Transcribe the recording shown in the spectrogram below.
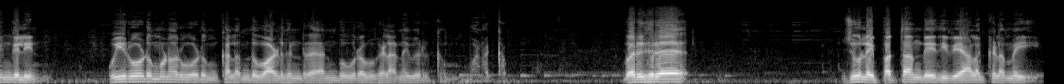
எங்களின் உயிரோடும் உணர்வோடும் கலந்து வாழ்கின்ற அன்பு உறவுகள் அனைவருக்கும் வணக்கம். வருகிற ஜூலை பத்தாம் தேதி வியாழக்கிழமை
